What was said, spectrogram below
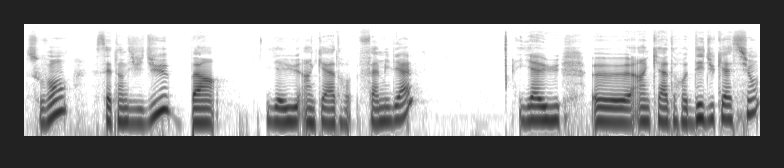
souvent cet individu ben il y a eu un cadre familial il y a eu euh, un cadre d'éducation,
